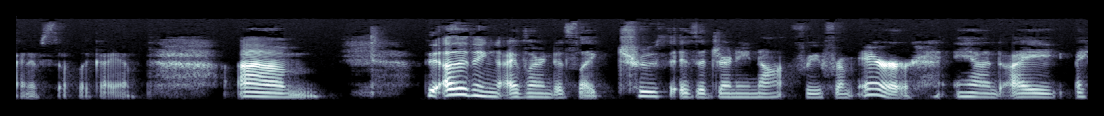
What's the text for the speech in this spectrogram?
kind of stuff like I am. Um, the other thing I've learned is like truth is a journey not free from error. And I, I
